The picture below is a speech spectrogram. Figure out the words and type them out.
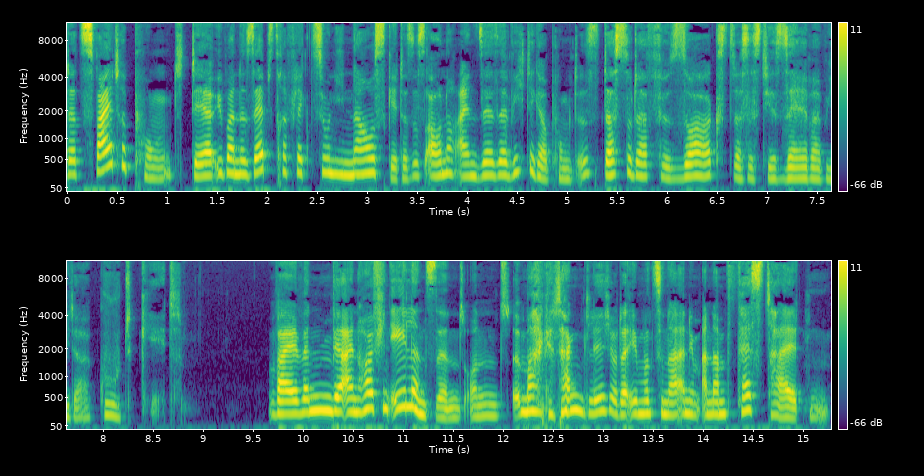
Der zweite Punkt, der über eine Selbstreflexion hinausgeht, das ist auch noch ein sehr, sehr wichtiger Punkt, ist, dass du dafür sorgst, dass es dir selber wieder gut geht. Weil wenn wir ein Häufchen Elend sind und immer gedanklich oder emotional an dem anderen festhalten,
